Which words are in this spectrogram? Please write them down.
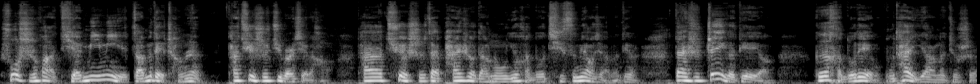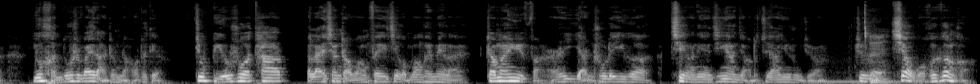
说实话，《甜蜜蜜》咱们得承认，它确实剧本写得好，它确实在拍摄当中有很多奇思妙想的地儿。但是这个电影跟很多电影不太一样的，就是有很多是歪打正着的地儿。就比如说，他本来想找王菲，结果王菲没来，张曼玉反而演出了一个香港电影金像奖的最佳女主角，这个效果会更好。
